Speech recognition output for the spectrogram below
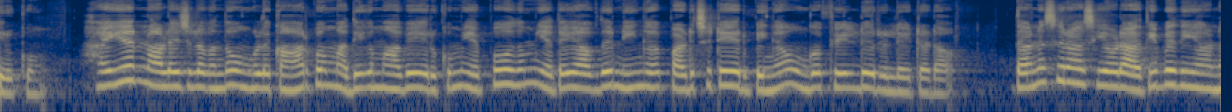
இருக்கும். ஹையர் நாலேஜில் வந்து உங்களுக்கு ஆர்வம் அதிகமாகவே இருக்கும். எப்போதும் எதையாவது நீங்கள் படிச்சுட்டே இருப்பீங்க உங்கள் ஃபீல்டு ரிலேட்டடாக தனுசு ராசியோட அதிபதியான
